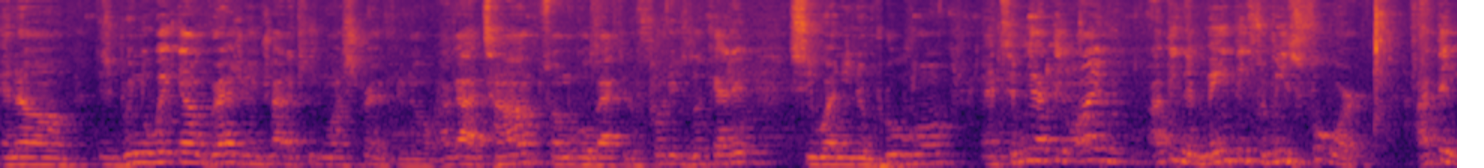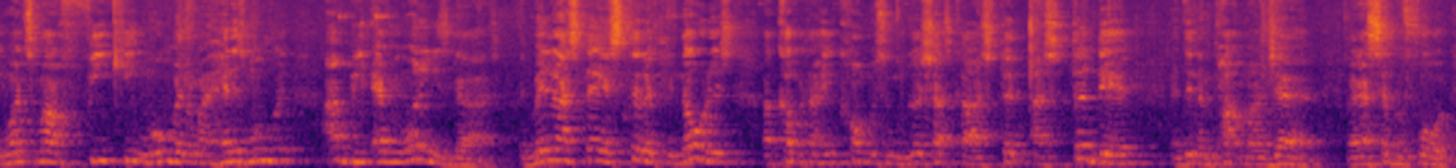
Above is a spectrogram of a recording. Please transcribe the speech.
and um, just bring the weight down gradually and try to keep my strength, you know. I got time, so I'm gonna go back to the footage, look at it, see what I need to improve on. And to me, I think I think the main thing for me is footwork. I think once my feet keep moving and my head is moving, I beat every one of these guys. The minute I stand still, if you notice, a couple times he caught me some good shots because I stood, I stood there and didn't pop my jab. Like I said before,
